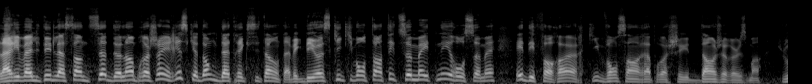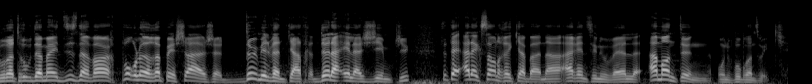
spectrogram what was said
La rivalité de la 117 de l'an prochain risque donc d'être excitante, avec des Huskies qui vont tenter de se maintenir au sommet et des Foreurs qui vont s'en rapprocher dangereusement. Je vous retrouve demain 19h pour le repêchage 2024 de la LHJMQ. C'était Alexandre Cabana RNC Nouvelles, à Moncton, au Nouveau-Brunswick.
